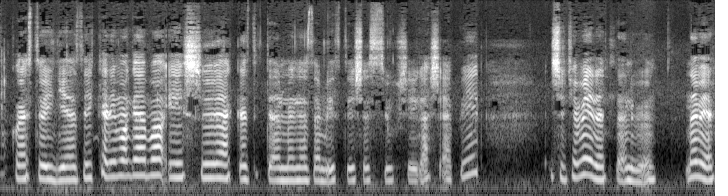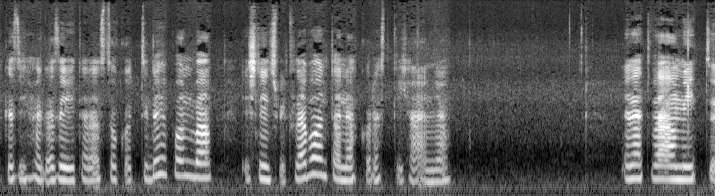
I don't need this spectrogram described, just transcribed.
akkor ezt ő így érzékeli magába, és elkezdi termelni az emésztéshez szükséges epét, és hogyha véletlenül nem érkezik meg az étel a szokott időpontba, és nincs mit lebontani, akkor ezt kihányja. Illetve amit,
